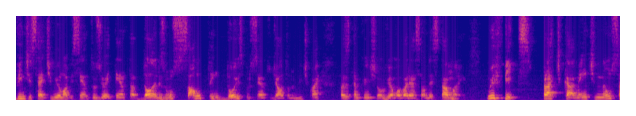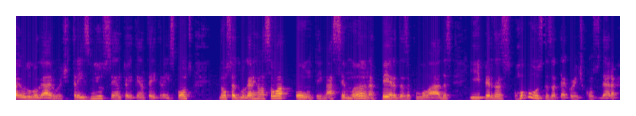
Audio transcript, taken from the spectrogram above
27.980 dólares, um salto em 2% de alta do Bitcoin. Fazia tempo que a gente não via uma variação desse tamanho. O IFIX praticamente não saiu do lugar hoje, 3.183 pontos, não sai do lugar em relação a ontem. Na semana, perdas acumuladas e perdas robustas, até quando a gente considera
